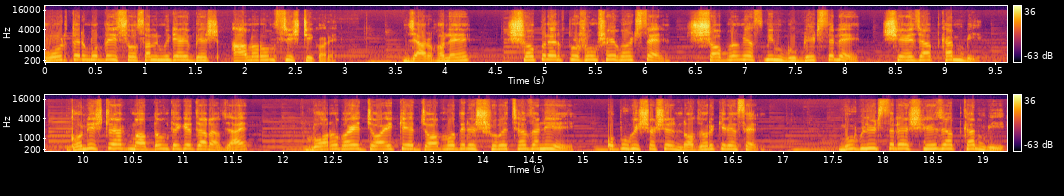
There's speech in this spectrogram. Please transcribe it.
মুহূর্তের মধ্যেই সোশ্যাল মিডিয়ায় বেশ আলোড়ন সৃষ্টি করে, যার ফলে সকলের প্রশংসায় ভাসছেন শবনম ইয়াসমিন বুবলির ছেলে শেহজাদ খান ঘনিষ্ঠ এক মাধ্যম থেকে জানা যায়, বড় ভাই জয়কে জন্মদিনের শুভেচ্ছা জানিয়ে অপু বিশ্বাসের নজর কেড়েছেন বুবলির ছেলে শেহজাদ খান বীর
